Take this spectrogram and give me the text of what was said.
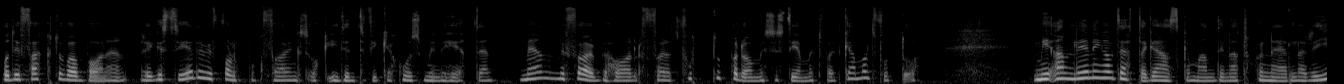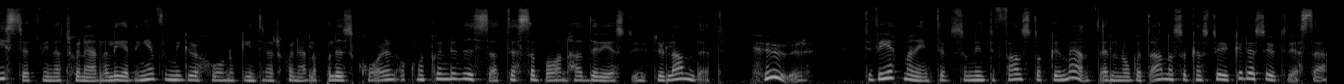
och de facto var barnen registrerade vid folkbokförings och identifikationsmyndigheten men med förbehåll för att fotot på dem i systemet var ett gammalt foto. Med anledning av detta granskar man det nationella registret vid nationella ledningen för migration och internationella poliskåren och man kunde visa att dessa barn hade rest ut ur landet. Hur? Det vet man inte eftersom det inte fanns dokument eller något annat som kan styrka deras utresa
